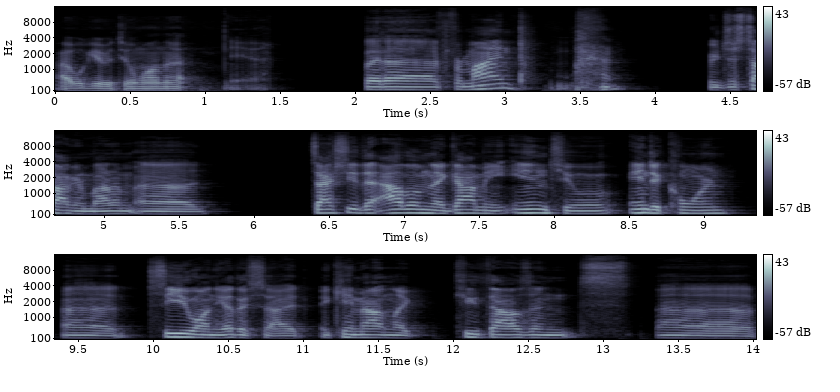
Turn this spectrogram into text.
I will give it to them on that. Yeah. But uh, for mine, we're just talking about them. Uh, it's actually the album that got me into into Korn. Uh, See you on the other side. It came out in like 2000. Uh, I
